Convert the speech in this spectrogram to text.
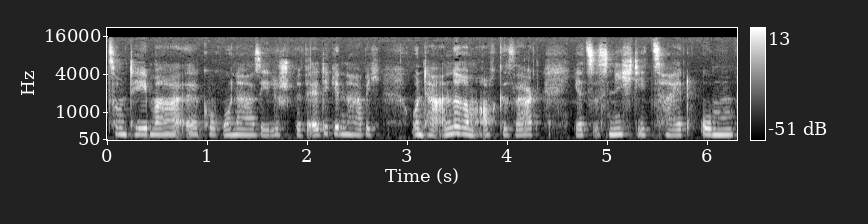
zum Thema äh, Corona seelisch bewältigen habe ich unter anderem auch gesagt, jetzt ist nicht die Zeit, um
